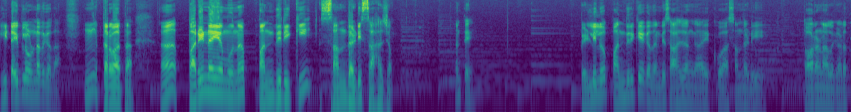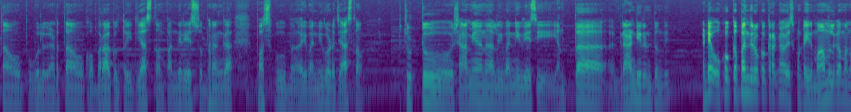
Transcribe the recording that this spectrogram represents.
ఈ టైప్లో ఉండదు కదా. తర్వాత పరిణయమున పందిరికి సందడి సహజం. అంతే. పెళ్ళిలో పందిరికే కదండి సహజంగా ఎక్కువ సందడి. తోరణాలు కడతాం పువ్వులు కడతాం కొబ్బరాకులతో ఇది చేస్తాం పందిరేసి శుభ్రంగా పసుపు ఇవన్నీ కూడా చేస్తాం. చుట్టూ షామియానాలు ఇవన్నీ వేసి ఎంత గ్రాండీర్ ఉంటుంది? అంటే ఒక్కొక్క పందిరి ఒక్కొక్క రకంగా వేసుకుంటాం. ఇది మామూలుగా మనం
